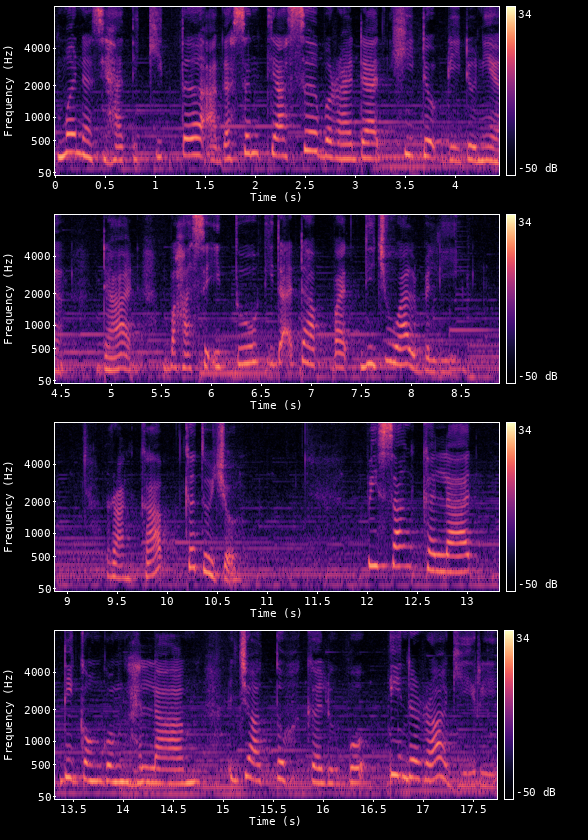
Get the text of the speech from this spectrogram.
menasihati kita agar sentiasa beradat hidup di dunia dan bahasa itu tidak dapat dijual beli. Rangkap ketujuh. Pisang kelat digonggong helang jatuh ke lubuk indera giri.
